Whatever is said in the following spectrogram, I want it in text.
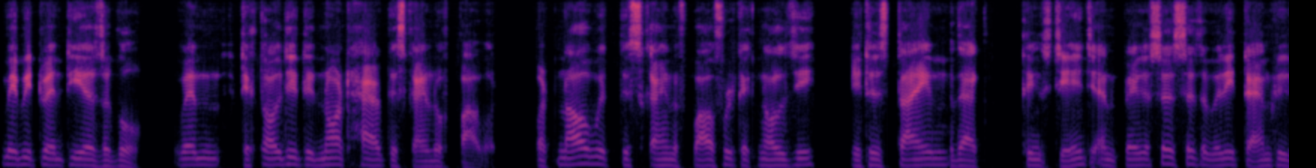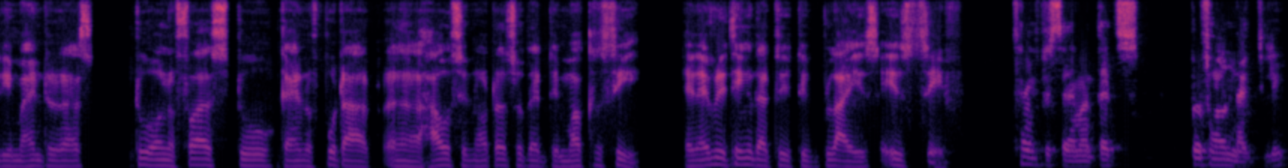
maybe 20 years ago when technology did not have this kind of power. But now with this kind of powerful technology it is time that things change and pegasus is a very timely reminder us to all of us to kind of put our uh, house in order so that democracy and everything that it implies is safe Thanks, Mr. Ahmed. That's profound, actually.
